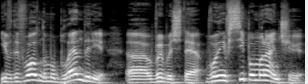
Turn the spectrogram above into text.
І в дефолтному блендері, вибачте, вони всі помаранчеві.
